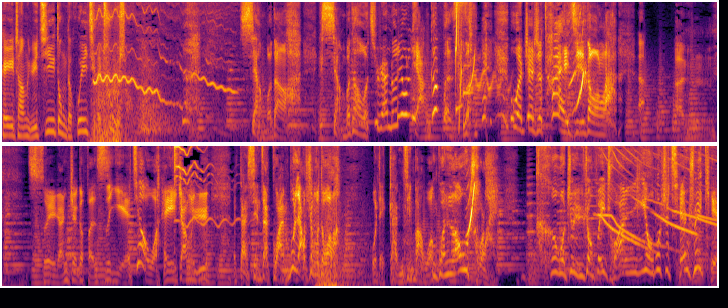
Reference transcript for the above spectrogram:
黑章鱼激动地挥起了触手，想不到，想不到我居然能有两个粉丝，我真是太激动了。嗯，虽然这个粉丝也叫我黑章鱼，但现在管不了这么多了，我得赶紧把王冠捞出来。可我这宇宙飞船又不是潜水艇，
